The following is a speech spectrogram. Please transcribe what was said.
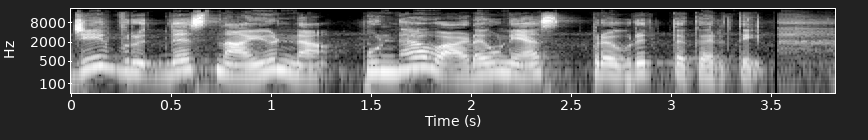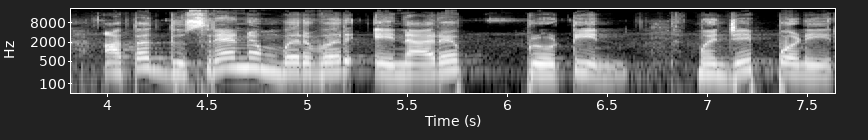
जे वृद्ध स्नायूंना पुन्हा वाढवण्यास प्रवृत्त करते. आता दुसऱ्या नंबरवर येणारं प्रोटीन म्हणजे पनीर.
